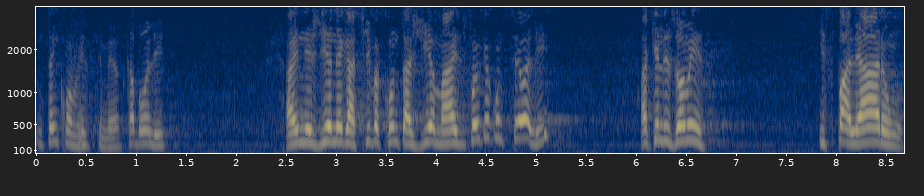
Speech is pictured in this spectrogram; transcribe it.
não tem convencimento, acabou ali. A energia negativa contagia mais, e foi o que aconteceu ali. Aqueles homens espalharam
